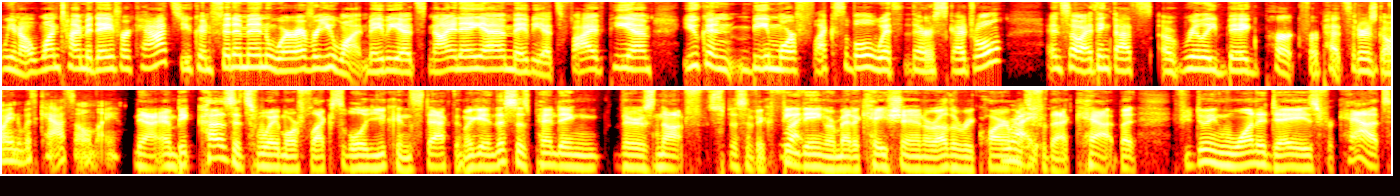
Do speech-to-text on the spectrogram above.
you know, one time a day for cats, you can fit them in wherever you want. Maybe it's 9 a.m., maybe it's 5 p.m. You can be more flexible with their schedule. And so I think that's a really big perk for pet sitters going with cats only. yeah and because it's way more flexible you can stack them. Again this is pending. There's not specific feeding or medication or other requirements Right. for that cat but if you're doing one a days for cats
